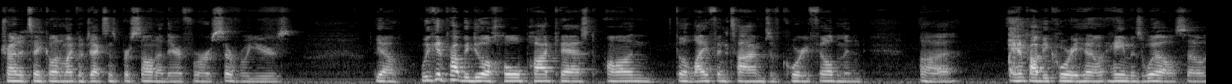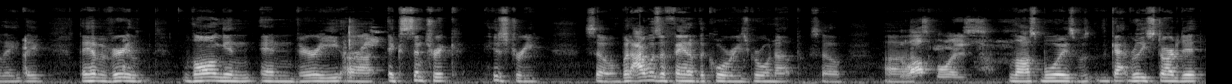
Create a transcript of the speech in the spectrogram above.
Trying to take on Michael Jackson's persona there for several years. Yeah, we could probably do a whole podcast on the life and times of Corey Feldman, uh, and probably Corey Ha- Haim as well. So they, they, they have a very long and, and very uh, eccentric history. So, but I was a fan of the Coreys growing up. So, The uh, Lost Boys. Lost Boys was, got really started it.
